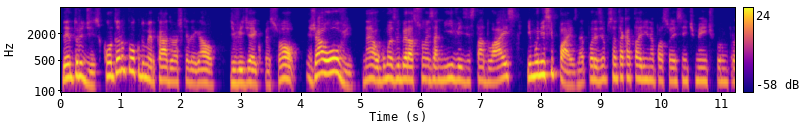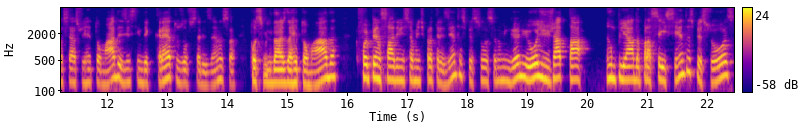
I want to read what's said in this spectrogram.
dentro disso. Contando um pouco do mercado, eu acho que é legal dividir aí com o pessoal. Já houve né, algumas liberações a níveis estaduais e municipais. Né? Por exemplo, Santa Catarina passou recentemente por um processo de retomada, existem decretos oficializando essa possibilidade da retomada que foi pensada inicialmente para 300 pessoas, se eu não me engano, e hoje já está ampliada para 600 pessoas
